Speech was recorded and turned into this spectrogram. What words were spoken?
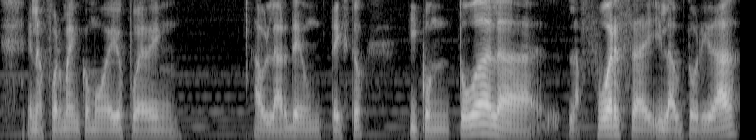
en la forma en cómo ellos pueden hablar de un texto y con toda la, fuerza y la autoridad,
